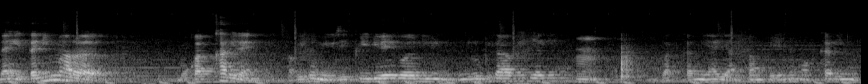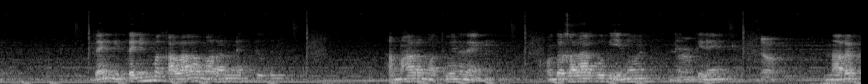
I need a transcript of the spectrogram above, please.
දැන් එතනින්ම අර මොකක් හරි දැන් අපිට මියුසික් වීඩියෝ එක ඔය නි- නිරූපිකාවක් හිටියා කියලා හ්ම්. මොකක් හරි නිකන් යන්තම් පේන්නේ මොකක් හරි ඉන්නේ. දැන් එතනින්ම කලාව මරන්නේ උතන? සමහර මතුවෙන දැන් හොඳ කලාකෘති එනවනේ නැත්තේ නෑ. නරක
